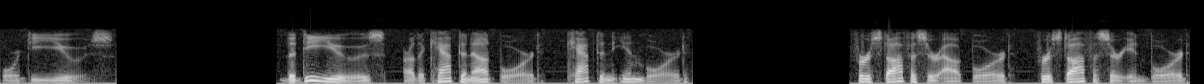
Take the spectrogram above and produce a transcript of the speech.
or DUs. The DUs are the Captain Outboard, Captain Inboard, First Officer Outboard, First Officer Inboard,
